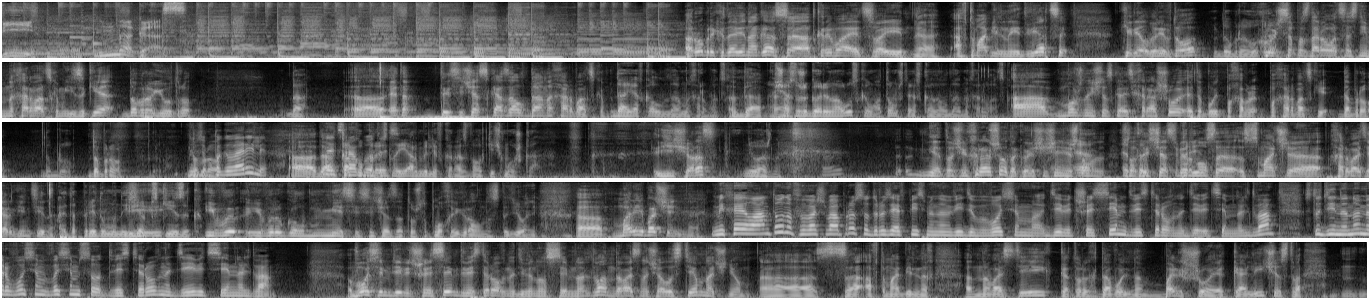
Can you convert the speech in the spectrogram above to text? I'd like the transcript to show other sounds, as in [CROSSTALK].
«Дави на газ». Рубрика «Дави на газ» открывает свои э, автомобильные дверцы. Кирилл Бревдо. Доброе утро. Хочется поздороваться с ним на хорватском языке. Доброе утро. Да. Э, это ты сейчас сказал «да» на хорватском. Да, я сказал «да» на хорватском. Да. А сейчас уже говорю на русском о том, что я сказал «да» на хорватском. А можно еще сказать «хорошо», это будет по- по-хорватски «добро». Добро. Добро. Же Добро. поговорили? А, да. Давайте Как у работать. Бресна Ярмилевка развал Кичмошка. Еще раз? Неважно. Нет, очень хорошо. Такое ощущение, что, Э, что ты сейчас при- вернулся с матча Хорватия-Аргентина. Это придуманный сербский язык. И, вы- и выругал Месси сейчас за то, что плохо играл на стадионе. А, Мария Баченина. Михаил Антонов и ваши вопросы, друзья, в письменном виде 8 967 200 ровно 9702. Студийный номер 8 800 200 ровно 9702. 8 9 6 7 200 ровно 9702. Ну, давай сначала с тем начнем. а, с автомобильных новостей, которых довольно большое количество.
